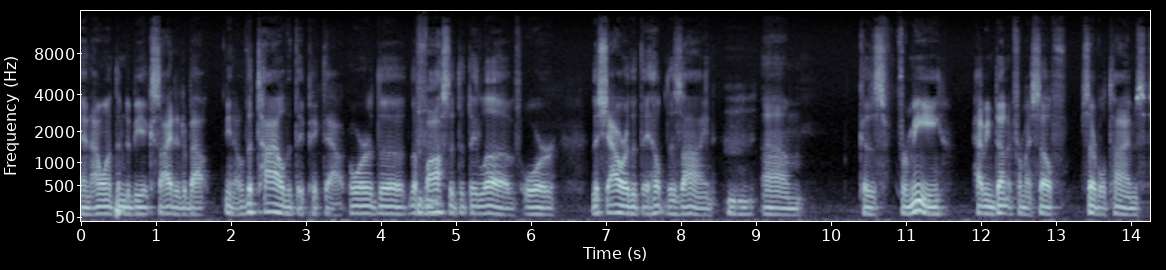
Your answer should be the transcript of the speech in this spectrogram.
and I want them to be excited about you know the tile that they picked out, or the the faucet that they love, or the shower that they helped design. Mhm. Because for me, having done it for myself several times,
